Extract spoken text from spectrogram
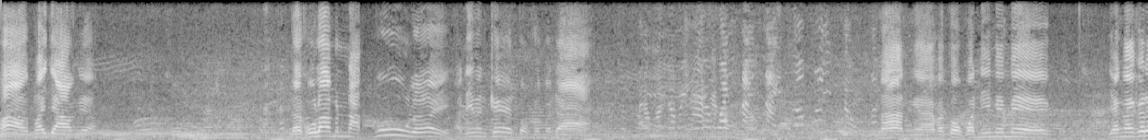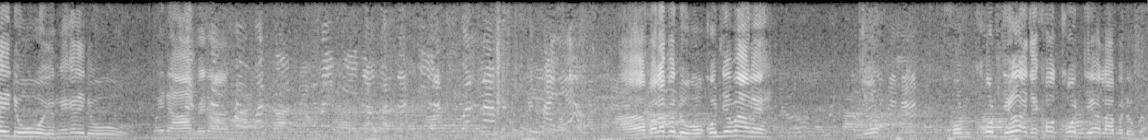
ผ้าผ้ายางเนี่ยคุม แต่โคราชมันหนักวู้เลย อันนี้มันแค่ตกธรรมดาแต่มันก็ไม่น่าจะวันไหนไหนก็ไม่ตกมันนานไงมาตกวันนี้แม่แม่ยังไงก็ได้ดูยังไงก็ได้ดู ไม่นานไม่นานวันก่อนไม่มีนะวันนั้นมีรับวันล่ามันถูกไปแล้วอ่าวันรับประดุกคนเยอะมากเลย เยอะนะนะคนโคตรเยอะอาจจะโคตรเยอะรับประดุกอะ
